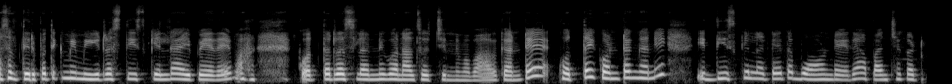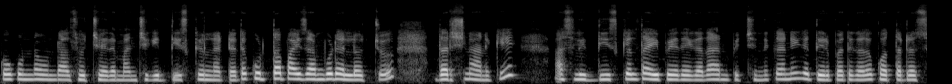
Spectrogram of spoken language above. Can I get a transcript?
అసలు తిరుపతికి మేము ఈ డ్రెస్ తీసుకెళ్ళి అయిపోయేదే మా కొత్త డ్రెస్సులు అన్నీ కొనాల్సి వచ్చింది మా బావకి. అంటే కొత్తవి కొంటాం కానీ ఇది తీసుకెళ్ళినట్టయితే బాగుండేది ఆ పంచ కట్టుకోకుండా ఉండాల్సి వచ్చేది మంచిగా ఇది తీసుకెళ్ళినట్టయితే కుర్తా పైజామ్ కూడా వెళ్ళొచ్చు దర్శనానికి. అసలు ఇది తీసుకెళ్తే అయిపోయేదే కదా అనిపించింది. కానీ ఇక తిరుపతి కదా కొత్త డ్రెస్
